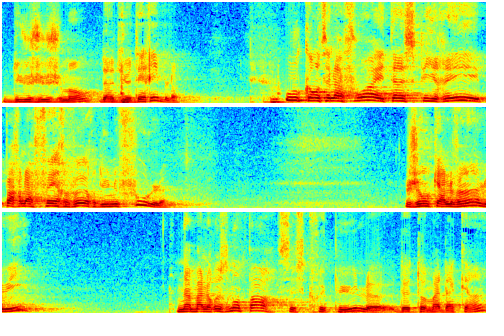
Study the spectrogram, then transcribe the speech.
du jugement d'un Dieu terrible, ou quand la foi est inspirée par la ferveur d'une foule. Jean Calvin, lui, n'a malheureusement pas ce scrupule de Thomas d'Aquin,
